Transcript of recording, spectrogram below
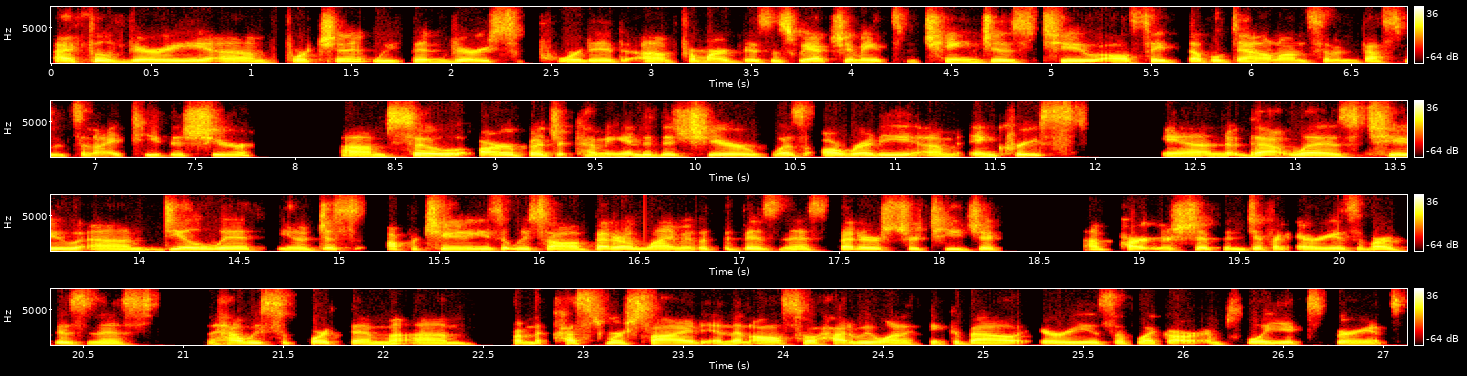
I feel very um, fortunate. We've been very supported um, from our business. We actually made some changes to, I'll say, double down on some investments in IT this year. Um, so our budget coming into this year was already um, increased, and that was to um, deal with you know just opportunities that we saw, better alignment with the business, better strategic um, partnership in different areas of our business, and how we support them um, from the customer side, and then also how do we want to think about areas of like our employee experience.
